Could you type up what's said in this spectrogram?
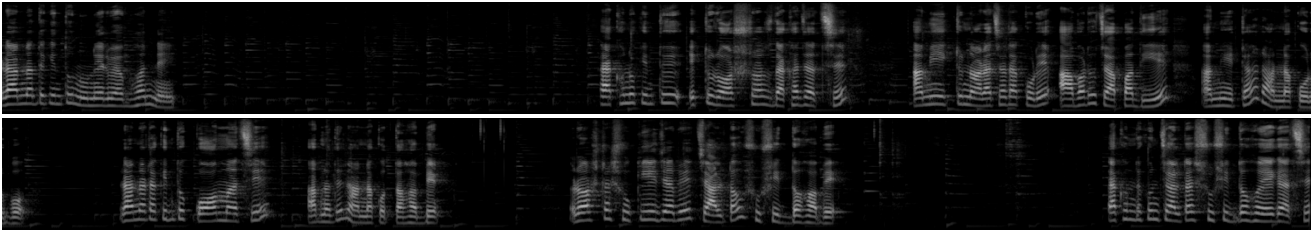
রান্নাতে কিন্তু নুনের ব্যবহার নেই। এখনও কিন্তু একটু রস রস দেখা যাচ্ছে। আমি একটু নাড়াচাড়া করে আবারও চাপা দিয়ে আমি এটা রান্না করব। রান্নাটা কিন্তু কম আছে। আপনাদের রান্না করতে হবে। রসটা শুকিয়ে যাবে, চালটাও সুসিদ্ধ হবে। এখন দেখুন চালটা সুসিদ্ধ হয়ে গেছে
